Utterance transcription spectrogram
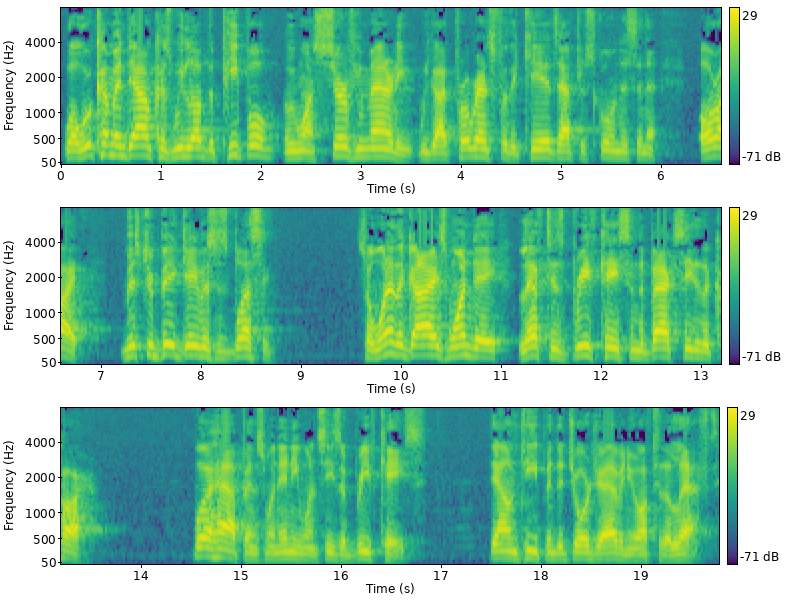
Well, we're coming down because we love the people and we want to serve humanity. We got programs for the kids after school and this and that. All right. Mr. Big gave us his blessing. So one of the guys one day left his briefcase in the back seat of the car. What happens when anyone sees a briefcase down deep into Georgia Avenue off to the left?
